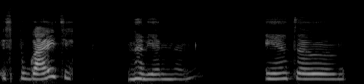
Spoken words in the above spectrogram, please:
испугаетесь, наверное. И это,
